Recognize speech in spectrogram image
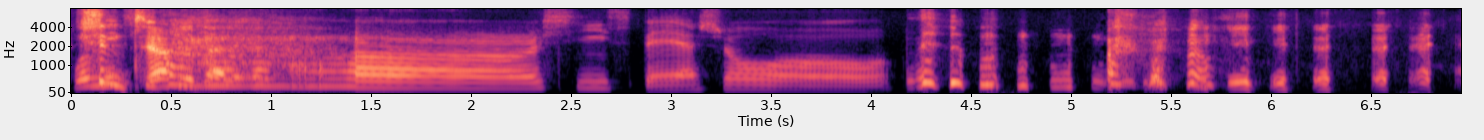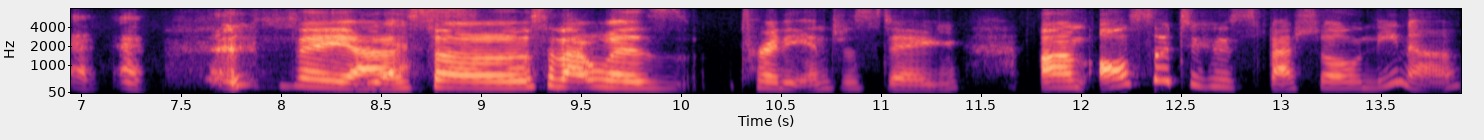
What She- makes you feel better? Oh, she's special. But yeah, Yes. so so that was pretty interesting. Um, also to who's special, Nina.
